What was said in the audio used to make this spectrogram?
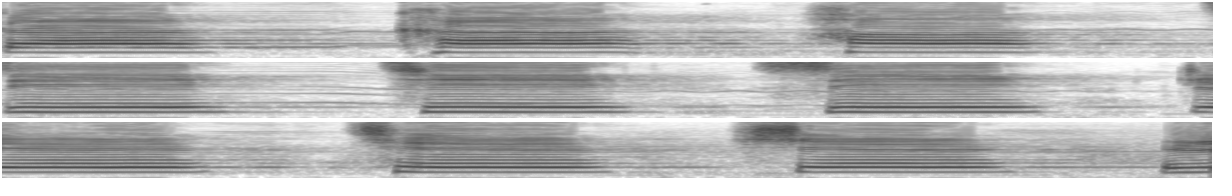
g k h j q x z q sh r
